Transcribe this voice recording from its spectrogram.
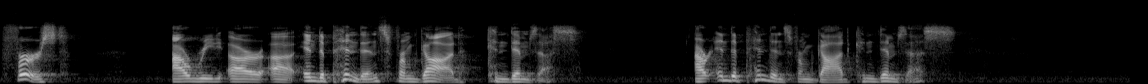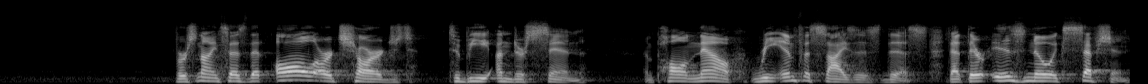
First, our, re, our uh, independence from God condemns us. Our independence from God condemns us. Verse 9 says that all are charged to be under sin. And Paul now reemphasizes this that there is no exception.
